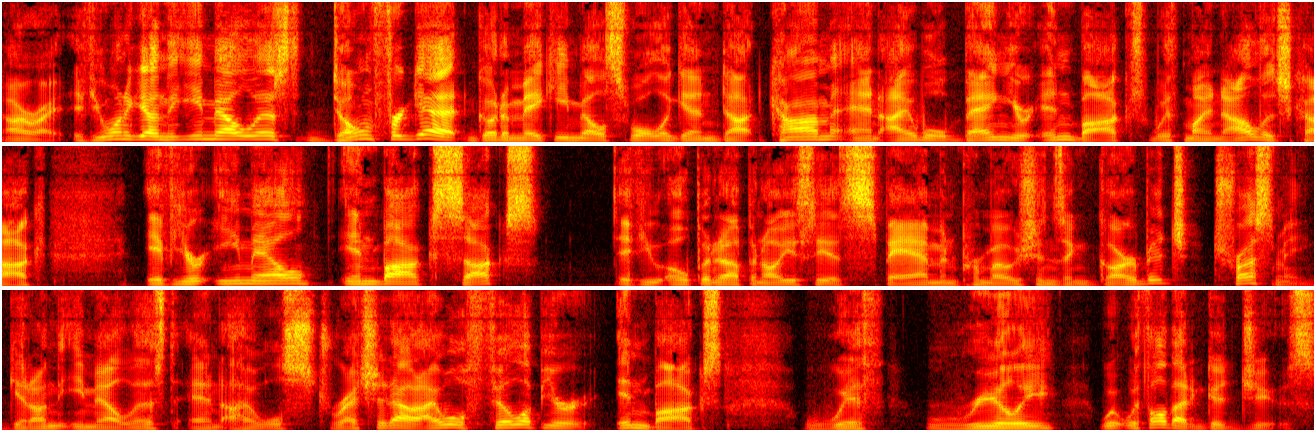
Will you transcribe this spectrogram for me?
All right. If you want to get on the email list, don't forget, go to makeemailswoleagain.com and I will bang your inbox with my knowledge cock. If your email inbox sucks, if you open it up and all you see is spam and promotions and garbage, trust me, get on the email list and I will stretch it out. I will fill up your inbox with really, with, with all that good juice.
